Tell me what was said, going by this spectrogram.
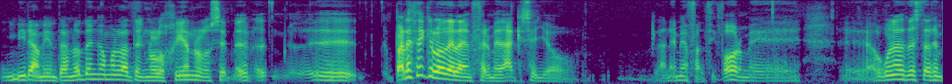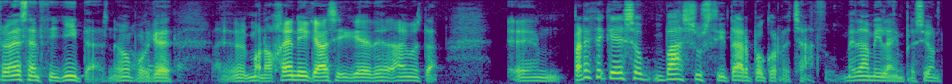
mira, mientras no tengamos la tecnología, no lo sé. Eh, eh, parece que lo de la enfermedad, qué sé yo, la anemia falciforme, algunas de estas enfermedades sencillitas, ¿no? Porque eh, monogénicas y que está. Eh, parece que eso va a suscitar poco rechazo, me da a mí la impresión,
